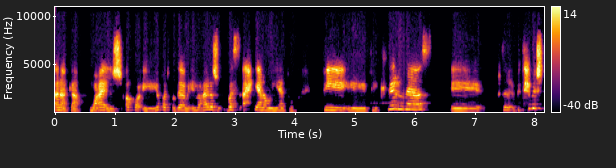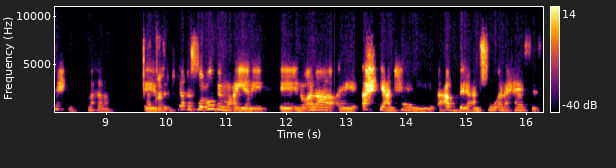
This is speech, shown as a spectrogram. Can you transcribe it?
أنا كمعالج يقعد قدامي المعالج بس أحكي أنا وياته. في في كثير ناس إيه، بتحبش تحكي مثلا. إيه، بتلاقي صعوبة معينة إيه، إنه أنا أحكي عن حالي أعبر عن شو أنا حاسس.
